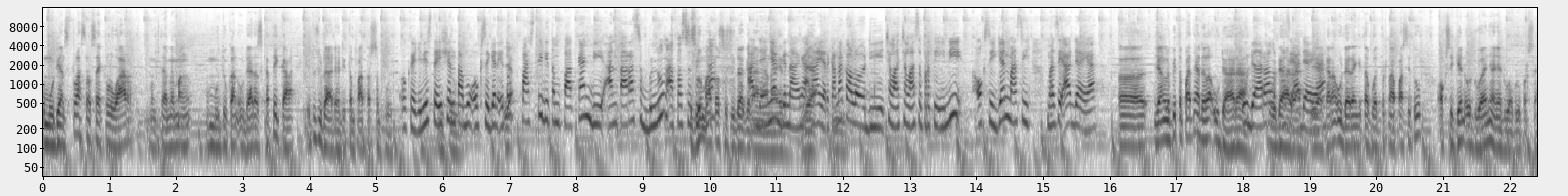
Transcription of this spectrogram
kemudian setelah selesai keluar memang membutuhkan udara seketika itu sudah ada di tempat tersebut. Oke, jadi stasiun gitu. tabung oksigen itu ya. pasti ditempatkan di antara sebelum atau sesudah, sebelum atau sesudah genangan adanya air. genangan ya. air. Karena kalau di celah-celah seperti ini oksigen masih masih ada ya. Uh, yang lebih tepatnya adalah udara. Udara, udara masih ada ya? ya. Karena udara yang kita buat bernapas itu oksigen O2-nya hanya 20%.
